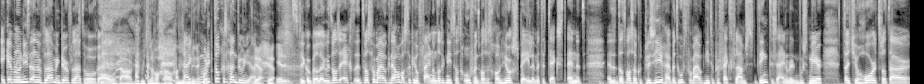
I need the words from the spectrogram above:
Ik heb hem nog niet aan een Vlaming durven laten horen. Oh, nou, dat moet je nog wel gauw gaan doen ik, binnenkort. moet ik toch eens gaan doen, ja. Ja, ja. dat vind ik ook wel leuk. Het was echt, het was voor mij ook, daarom was het ook heel fijn. Omdat ik niet had geoefend, was het gewoon heel erg spelen met de tekst. En het, het- dat was ook het plezier hebben. Het hoeft voor mij ook niet een perfect Vlaams ding te zijn. Het moest meer dat je hoort dat daar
